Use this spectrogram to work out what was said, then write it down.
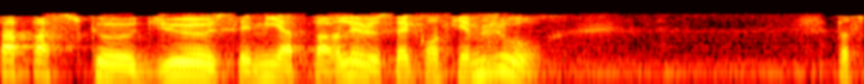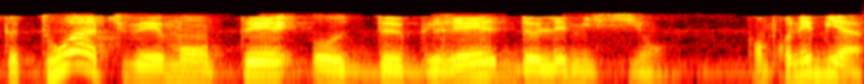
Pas parce que Dieu s'est mis à parler le cinquantième jour. Parce que toi, tu es monté au degré de l'émission. Comprenez bien.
